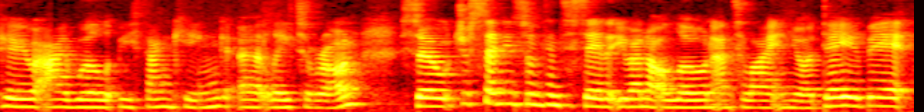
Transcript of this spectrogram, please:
who I will be thanking uh, later on. So just sending something to say that you are not alone and to lighten your day a bit.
